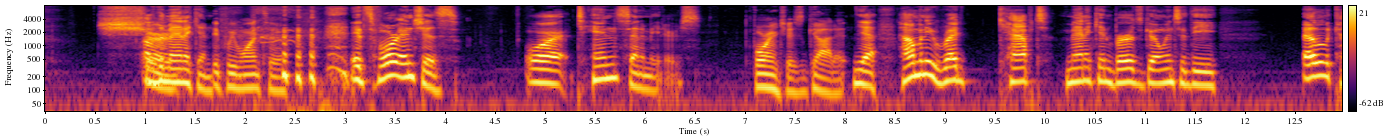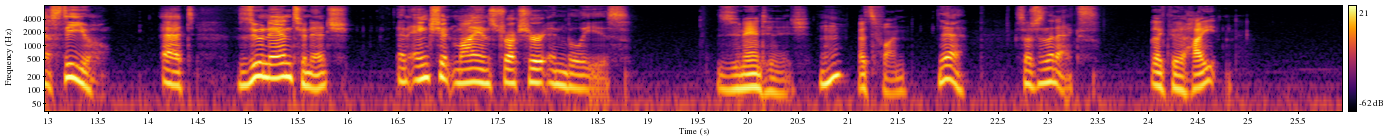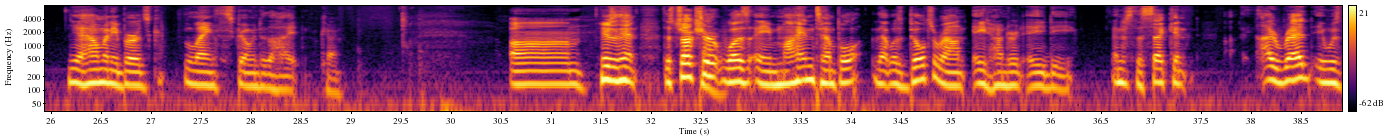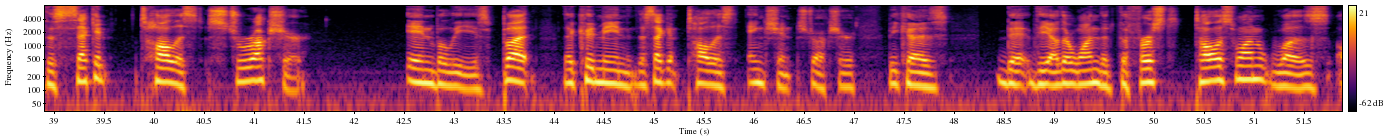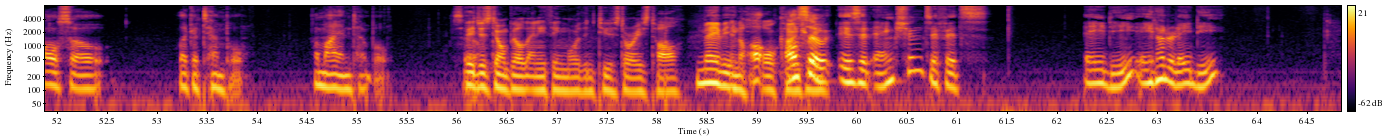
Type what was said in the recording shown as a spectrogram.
Sure, of the manakin. if we want to. It's four inches or ten centimeters. Four inches, got it. Yeah. How many red capped manakin birds go into the El Castillo at Xunantunich, an ancient Mayan structure in Belize? Zunantinage. Mhm. That's fun. Yeah. Starts with an X. Like the height. Yeah, how many birds lengths go into the height? Okay. Um, Here's a hint. The structure was a Mayan temple that was built around 800 AD. And it's the second I read it was the second tallest structure in Belize, but that could mean the second tallest ancient structure because the the other one, the, the first tallest one was also like a temple, a Mayan temple. So they just don't build anything more than two stories tall. maybe in the whole country. Also, is it ancient if it's AD, 800 AD?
